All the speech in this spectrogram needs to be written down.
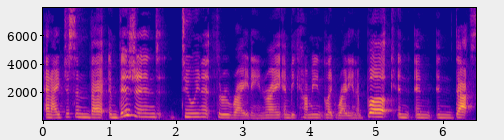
And I just env- envisioned doing it through writing, right? And becoming like writing a book. And, and, and that's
